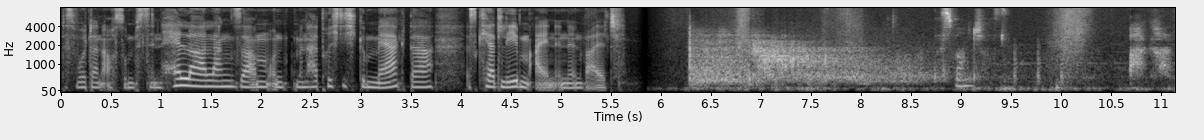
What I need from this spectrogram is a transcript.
das wurde dann auch so ein bisschen heller langsam und man hat richtig gemerkt, da es kehrt Leben ein in den Wald. Das war ein Schuss. Ah, krass.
